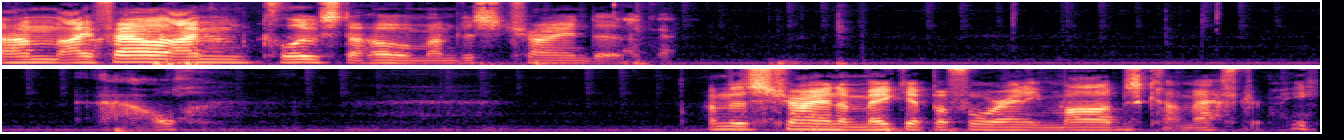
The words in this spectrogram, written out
Um, I found I'm close to home. I'm just trying to. Okay. Ow. I'm just trying to make it before any mobs come after me.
